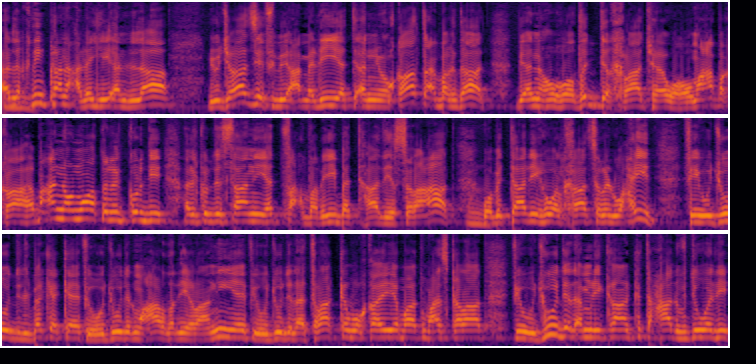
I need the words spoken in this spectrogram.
الإقليم كان عليه أن لا يجازف بعملية أن يقاطع بغداد بأنه هو ضد إخراجها وهو مع بقائها مع أنه المواطن الكردي الكردستاني يدفع ضريبة هذه الصراعات وبالتالي هو الخاسر الوحيد في وجود البككة في وجود المعارضة الإيرانية في وجود الأتراك كمقيمات ومعسكرات في وجود الأمريكان كتحالف دولي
